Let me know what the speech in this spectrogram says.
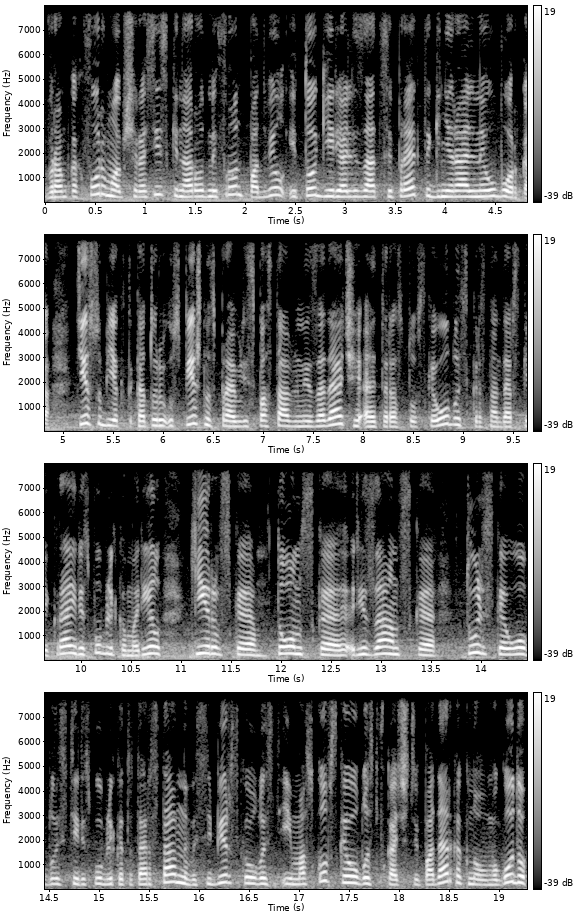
В рамках форума Общероссийский народный фронт подвел итоги реализации проекта «Генеральная уборка». Те субъекты, которые успешно справились с поставленной задачей, а это Ростовская область, Краснодарский край, Республика Мариэл, Кировская, Томская, Рязанская, Тульская область, Республика Татарстан, Новосибирская область и Московская область в качестве подарка к Новому году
